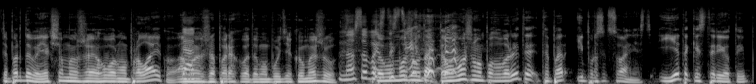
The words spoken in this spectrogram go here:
Тепер диви, якщо ми вже говоримо про лайку, а Так. ми вже переходимо будь-яку межу. На То ми особистості. можемо так, то ми можемо поговорити тепер і про сексуальність. І є такий стереотип,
